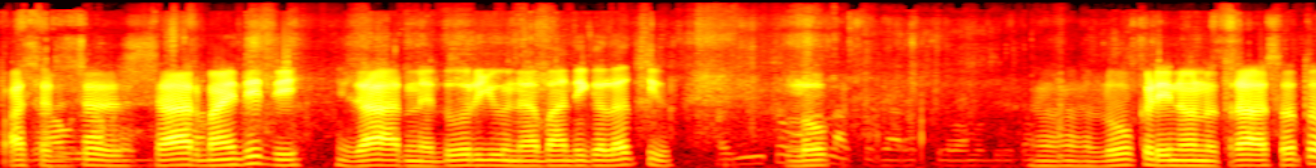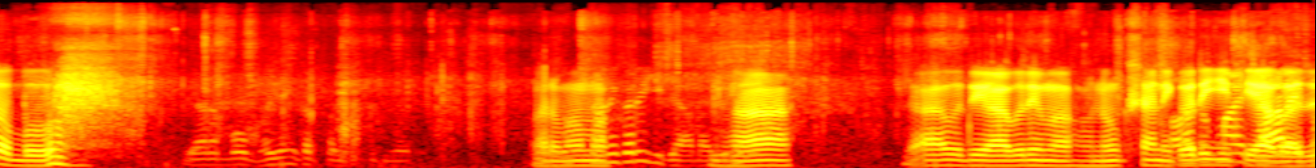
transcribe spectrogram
પાછળ ઝાર બાંધી હતી. ઝાર ને દોર્યું ને બાંધી ગયેલ હતું. લોકડીનો ત્રાસ હતો બહુ. મારા મામા. હા. આ બધી આ બધીમાં નુકસાની કરી ગઈ આ બાજુ.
